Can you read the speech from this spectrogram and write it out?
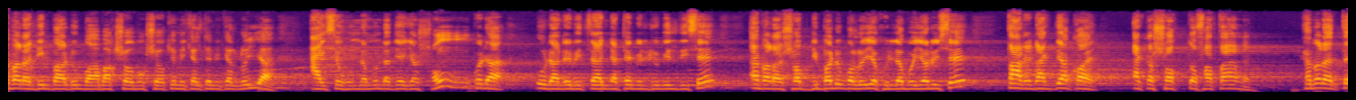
এবার ডিব্বা ডুব্বা, বাক্স, বক্স কেমিক্যাল টেমিক্যাল লইয়া আইসে হুন্ডা মুন্ডা দিয়ে যা করে উডানের ভিতরে একটা টেবিল টুবিল দিছে। এবার সব ডিব্বা ডুব্বা লইয়া খুললা বইয়া রইছে। তারে ডাক দিয়া কয়, একটা শক্ত ফাতা আনে এবার এতে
